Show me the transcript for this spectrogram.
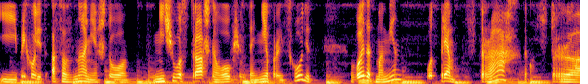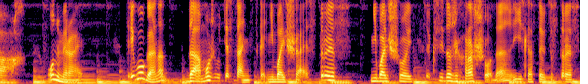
и приходит осознание, что ничего страшного, в общем-то, не происходит, в этот момент вот прям страх, такой страх, он умирает. Тревога, она, да, может быть, останется такая небольшая. Стресс небольшой. Кстати, даже хорошо, да, если остается стресс.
